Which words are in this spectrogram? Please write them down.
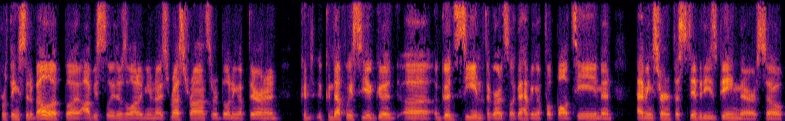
for things to develop, but obviously there's a lot of know, nice restaurants that are building up there and. Could, can definitely see a good uh, a good scene with regards to like having a football team and having certain festivities being there. So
